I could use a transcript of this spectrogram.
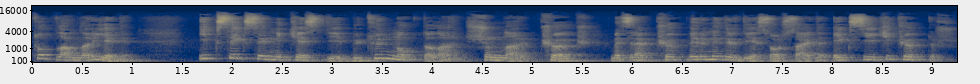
toplamları 7. X eksenini kestiği bütün noktalar şunlar kök. Mesela kökleri nedir diye sorsaydı eksi 2 köktür.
